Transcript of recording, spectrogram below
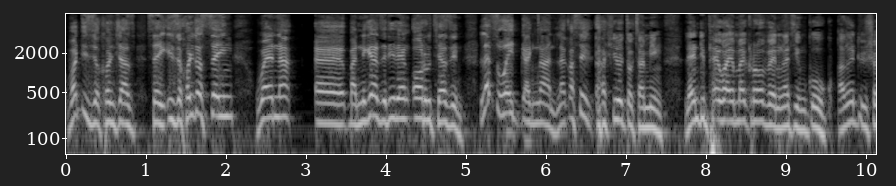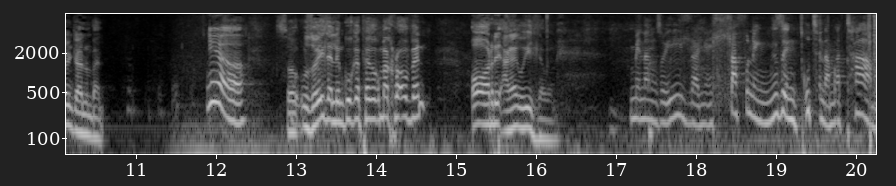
What is your conscience saying? Is your conscience saying wena uh banikeze lileng or uthi yazini let's wait kancane like i say actually dr ming le nto iphekwa e-micro oven ngathi inkukhu angithi usho njalo mbali Yeah. So uzoyidla le nkukhu ephekwa ku-micro oven or angeke uyidle wena Mina ngizoyidla ngiyihlafune ngize ngicuthe namathambo.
